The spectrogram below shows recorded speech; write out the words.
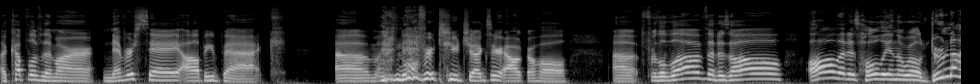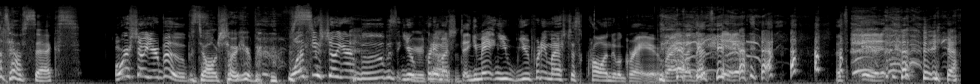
a couple of them are never say, I'll be back, um, never do drugs or alcohol. Uh, for the love that is all, all that is holy in the world, do not have sex. Or show your boobs. Don't show your boobs. Once you show your boobs, you're, You're pretty done. much you may you you pretty much just crawl into a grave, right? Like that's it. That's it. yep,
